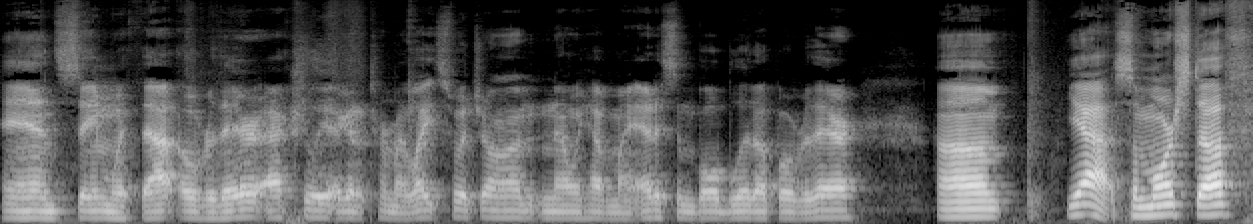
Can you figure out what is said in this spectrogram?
And same with that over there. Actually, I got to turn my light switch on. Now we have my Edison bulb lit up over there. Um, yeah, some more stuff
